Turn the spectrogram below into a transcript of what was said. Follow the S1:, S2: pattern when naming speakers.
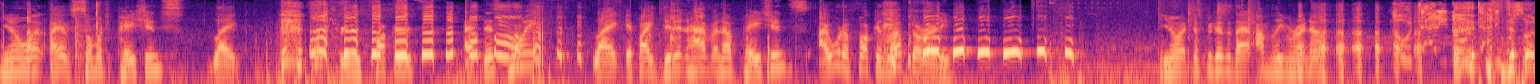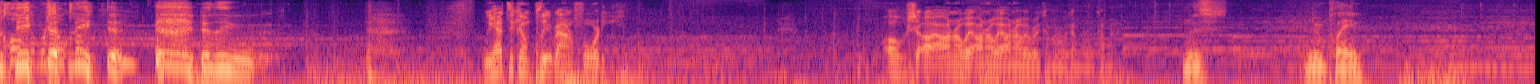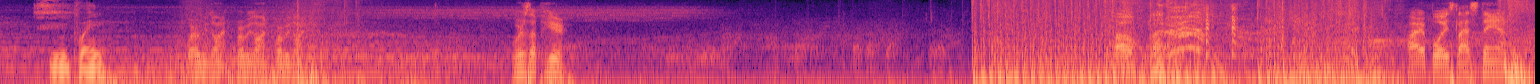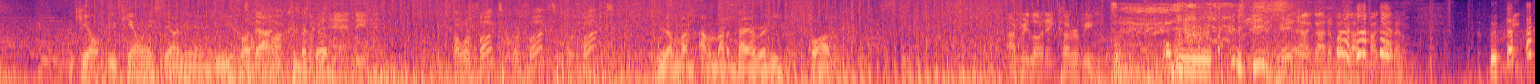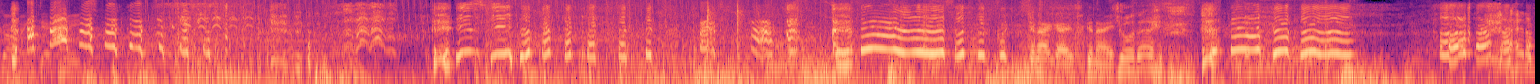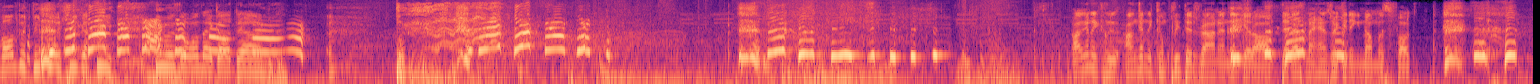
S1: You know what? I have so much patience. Like, like for you fuckers. At this point, like, if I didn't have enough patience, I would have fucking left already. You know what? Just because of that, I'm leaving right now.
S2: No, daddy, no, daddy, we're so
S3: Don't
S2: close,
S3: leave,
S2: we're so
S3: don't
S2: close.
S3: leave, don't, don't leave.
S2: We have to complete round 40. Oh, sh uh, on our way, on our way, on our way. We're coming, we're coming, we're coming.
S3: I'm just. You mean plane? You mean plane?
S2: Where are we going? Where are we going? Where are we going? Where's up here? Oh. Alright, boys, last stand.
S3: You can't. You can't only stay on here. When you fall down,
S2: Tomahawk,
S3: you come back up.
S2: handy. Oh, we're fucked. We're fucked. We're fucked.
S3: Dude, I'm about, I'm about to die already. Fuck.
S2: I'm reloading. Cover me. I got him. I got him. I got him.
S4: Keep going, dead meat.
S1: Good night, guys. Good night.
S2: Yo, that. Out of all the people, he, got, he, he was the one that got down. I'm gonna I'm gonna complete this round and then get off. Deadass, my hands are getting numb as fuck.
